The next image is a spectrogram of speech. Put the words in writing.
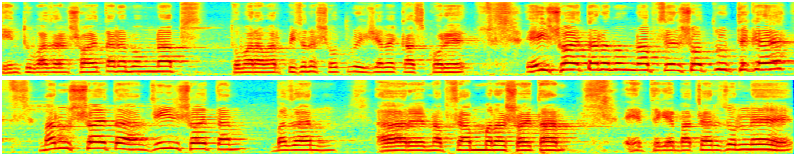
কিন্তু বাজার শয়তান এবং নাফস তোমার আমার পিছনে শত্রু হিসাবে কাজ করে। এই শয়তান এবং নফসের শত্রুর থেকে মানুষ শয়তান, জিন শয়তান, বাজান আর নফসা আম্মারা শয়তান। এর থেকে বাঁচার জন্যে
